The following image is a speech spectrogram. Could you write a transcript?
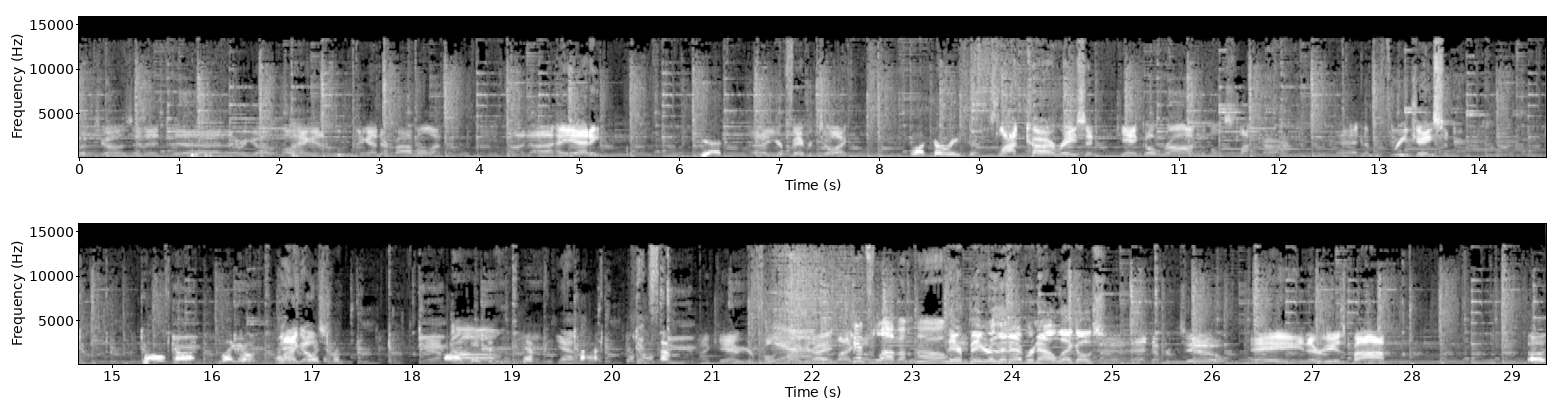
have chosen it. Uh, there we go. Oh, hang on. Hang on there, Bob. Hold on. Hold on. Uh, hey, Eddie, Yes. uh, your favorite toy? Slot car racing. Slot car racing. Can't go wrong with number three, Jason. Oh, God. Legos. Legos. Yeah. Oh. Yeah. I can't. Your phone's Yeah. Right. Kids love them, though. They're bigger than ever now, Legos. Yeah, at number two. Hey, there he is, Bob. Uh,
